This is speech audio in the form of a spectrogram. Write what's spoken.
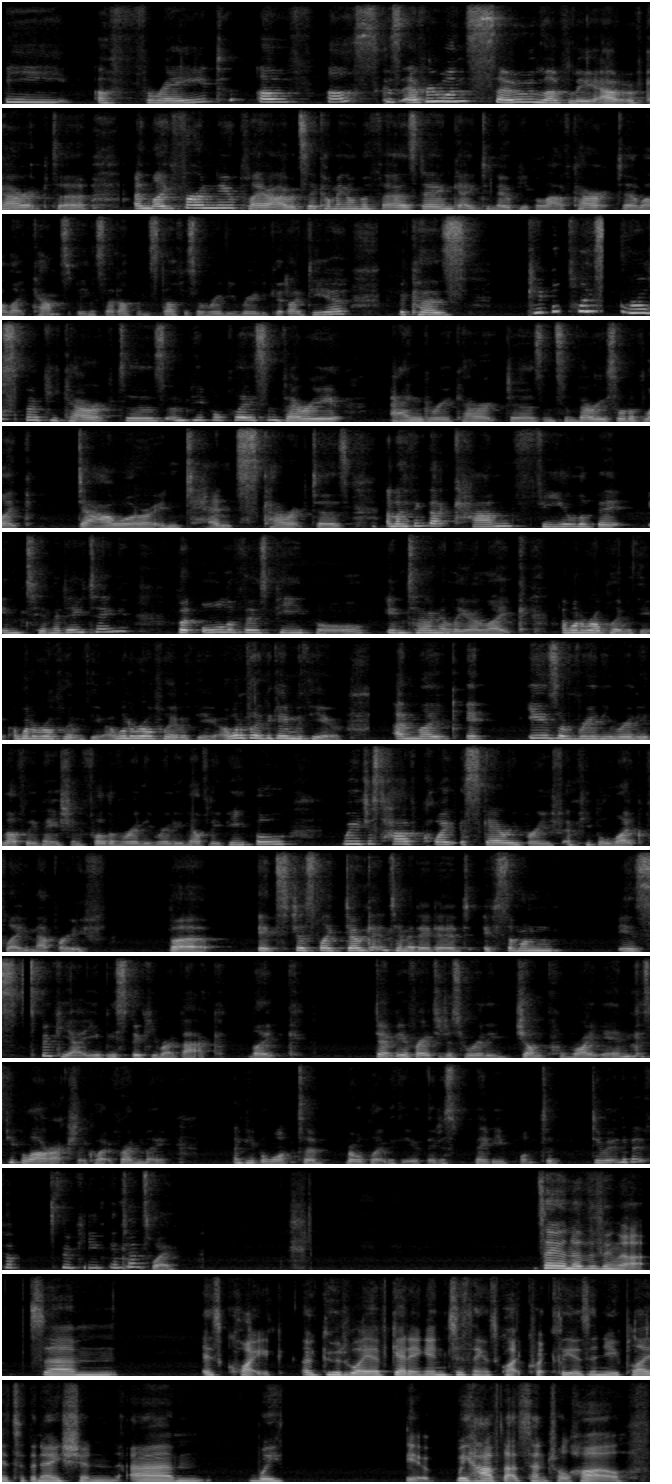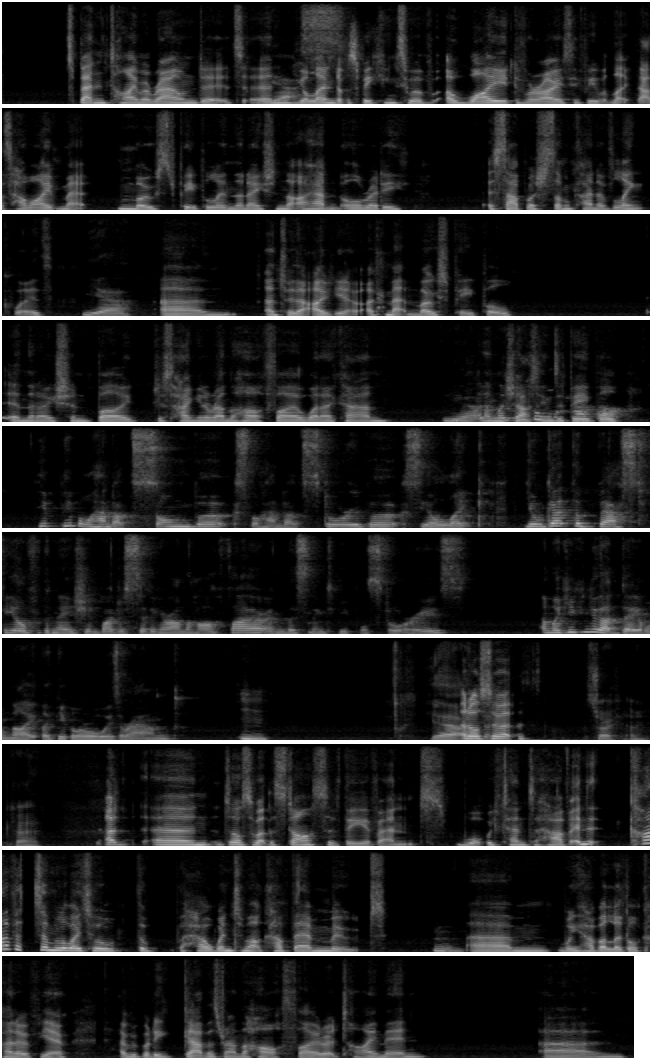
be afraid of us because everyone's so lovely out of character. And like for a new player, I would say coming on the Thursday and getting to know people out of character while like camps being set up and stuff is a really, really good idea because people play some real spooky characters and people play some very angry characters and some very sort of like dour, intense characters. And I think that can feel a bit intimidating. But all of those people internally are like, I want to roleplay with you. I want to roleplay with you. I want to roleplay with you. I want to play the game with you. And like, it is a really, really lovely nation full of really, really lovely people. We just have quite a scary brief, and people like playing that brief. But it's just like, don't get intimidated. If someone is spooky at you, be spooky right back. Like, don't be afraid to just really jump right in because people are actually quite friendly and people want to roleplay with you. They just maybe want to do it in a bit of a spooky, intense way. Say another thing that um, is quite a good way of getting into things quite quickly as a new player to the nation. Um, we you know, we have that central hearth. Spend time around it, and you'll end up speaking to a, a wide variety of people. Like that's how I've met most people in the nation that I hadn't already established some kind of link with. Yeah. Um, and through that, I you know I've met most people in the nation by just hanging around the hearth fire when I can. Yeah, and like, chatting to people. Out- pe- people hand out songbooks. They'll hand out storybooks. You'll like you'll get the best feel for the nation by just sitting around the hearthfire and listening to people's stories. And like you can do that day or night. Like people are always around. Yeah, And also at the sorry, oh, go ahead. and, and it's also at the start of the event what we tend to have and kind of a similar way to the how wintermark have their moot Hmm. um we have a little kind of you know everybody gathers around the hearth fire at time in um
